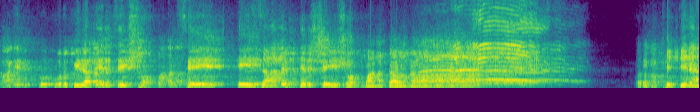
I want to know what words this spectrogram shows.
বাড়ির কুকুর বিড়ালের যে সম্মান আছে, এই জালেমদের সেই সম্মানটাও না। ঠিক কিনা?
